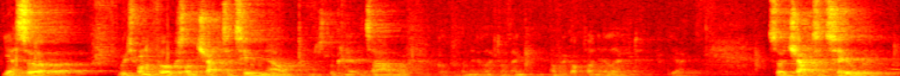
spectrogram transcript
Yeah, so we just want to focus on chapter 2 now. I'm just looking at the time, we've got plenty left, I think. Have we got plenty left? Yeah. So, chapter 2.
